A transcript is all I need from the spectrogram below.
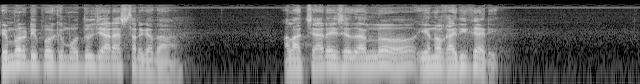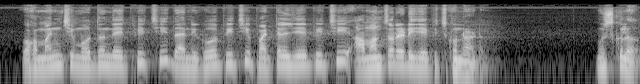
టింబర్ డిపోకి మొద్దులు చేరేస్తారు కదా. అలా చేరేసే దానిలో ఈయన ఒక అధికారి. ఒక మంచి మొద్దును తెప్పించి దాన్ని కోపించి పట్టెలు చేపించి ఆ మంచం రెడీ చేయించుకున్నాడు ముసుగులో.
